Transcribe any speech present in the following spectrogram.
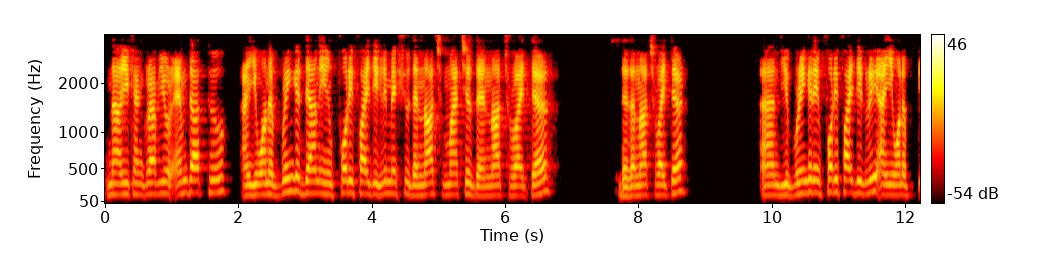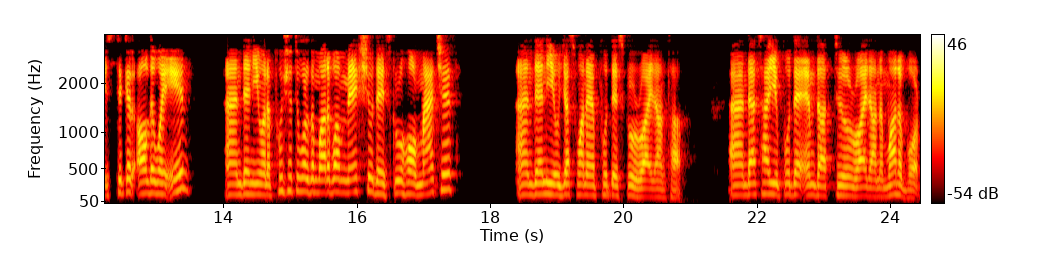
now you can grab your M.2 and you want to bring it down in 45 degree. Make sure the notch matches the notch right there. There's a notch right there. And you bring it in 45 degree and you want to stick it all the way in. And then you want to push it toward the motherboard. Make sure the screw hole matches. And then you just want to put the screw right on top. And that's how you put the M.2 right on the motherboard.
